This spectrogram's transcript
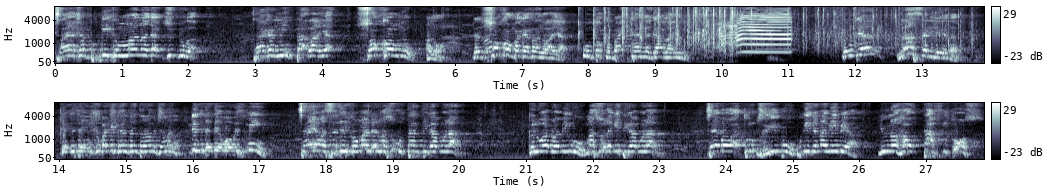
Saya akan pergi ke mana jaksud juga. Saya akan minta rakyat sokong you. Anu. Dan sokong pakatan rakyat untuk kebaikan negara ini. Kemudian last kali dia kata, dia kata ini kebajikan tentera macam mana? Dia kata they were with me. Saya masa jadi komandan masuk hutan tiga bulan. Keluar dua minggu, masuk lagi tiga bulan. Saya bawa trup seribu pergi ke Namibia. You know how tough it was.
